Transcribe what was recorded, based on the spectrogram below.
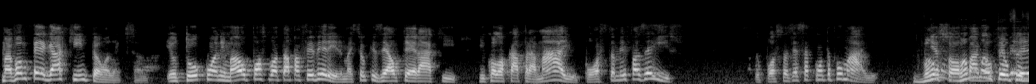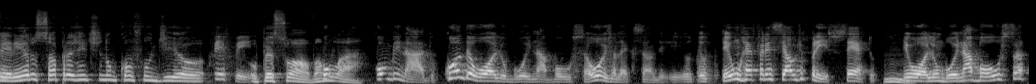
Mas vamos pegar aqui então, Alexandre. Eu tô com o animal, eu posso botar para fevereiro, mas se eu quiser alterar aqui e colocar para maio, posso também fazer isso. Eu posso fazer essa conta para maio. Vamos, é vamos manter o fevereiro, fevereiro só para a gente não confundir o, o pessoal. Vamos Com, lá. Combinado. Quando eu olho o boi na bolsa hoje, Alexandre, eu, eu tenho um referencial de preço, certo? Hum. Eu olho um boi na bolsa,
